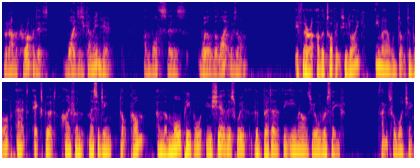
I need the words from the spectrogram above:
But I'm a chiropodist. Why did you come in here? And the moth says, Well, the light was on. If there are other topics you'd like, email drbob at expert-messaging.com. And the more people you share this with, the better the emails you'll receive. Thanks for watching.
